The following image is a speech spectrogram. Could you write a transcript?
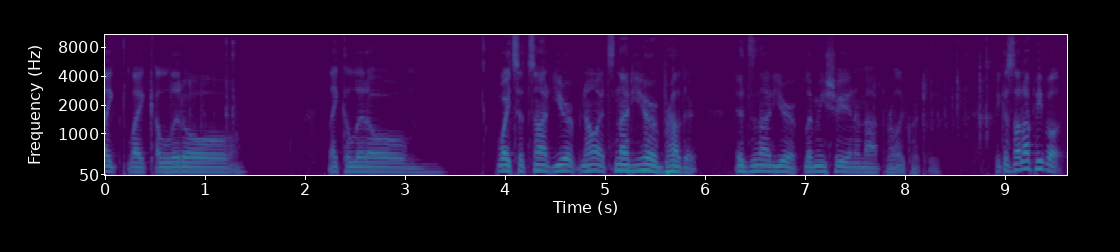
Like like a little, like a little. mm, Wait, so it's not Europe? No, it's not Europe, brother. It's not Europe. Let me show you in a map really quickly, because a lot of people,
